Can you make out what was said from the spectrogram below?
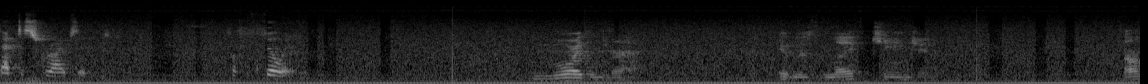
That describes it. Fulfilling. More than that, it was life changing. I'll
